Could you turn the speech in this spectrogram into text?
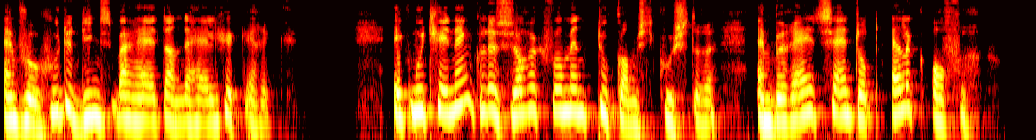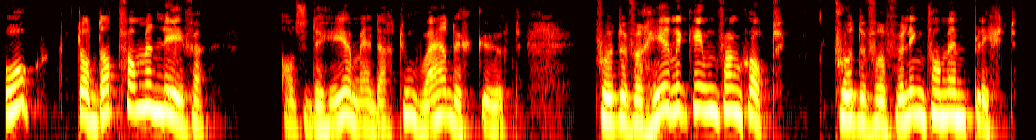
en voor goede dienstbaarheid aan de Heilige Kerk. Ik moet geen enkele zorg voor mijn toekomst koesteren en bereid zijn tot elk offer, ook tot dat van mijn leven, als de Heer mij daartoe waardig keurt, voor de verheerlijking van God, voor de vervulling van mijn plicht.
